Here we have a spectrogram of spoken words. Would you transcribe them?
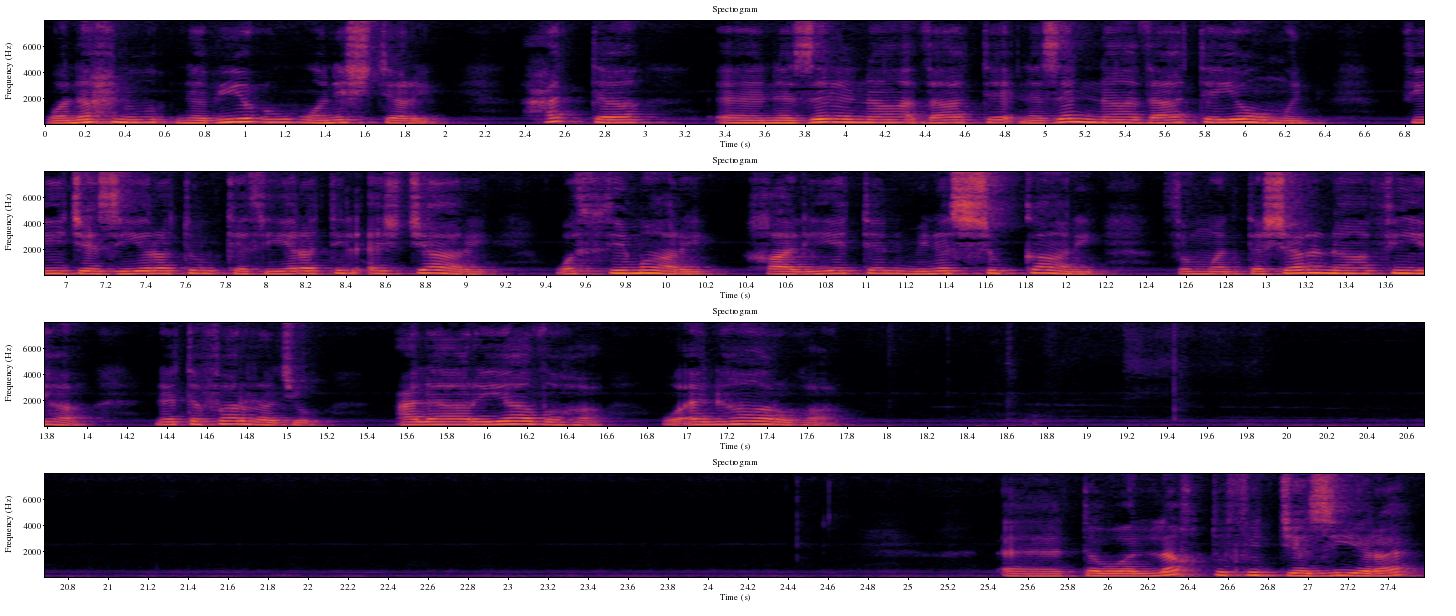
ونحن نبيع ونشتري حتى آه نزلنا ذات نزلنا ذات يوم في جزيرة كثيرة الأشجار والثمار خالية من السكان ثم انتشرنا فيها نتفرج على رياضها وأنهارها. أه تولغت في الجزيرة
